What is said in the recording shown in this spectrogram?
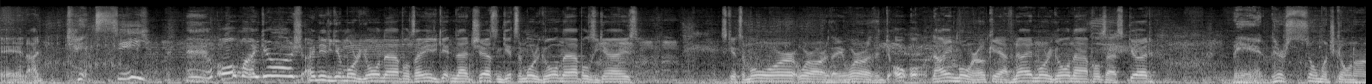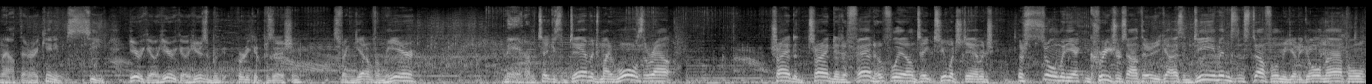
And I can't see. Oh my gosh. I need to get more golden apples. I need to get in that chest and get some more golden apples, you guys. Let's get some more. Where are they? Where are they? Oh, oh, nine more. Okay, I have nine more golden apples. That's good. Man, there's so much going on out there. I can't even see. Here we go. Here we go. Here's a pretty good position. So I can get them from here. Man, I'm taking some damage. My wolves are out. Trying to trying to defend. Hopefully I don't take too much damage. There's so many creatures out there, you guys, and demons and stuff. Let me get a golden apple.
